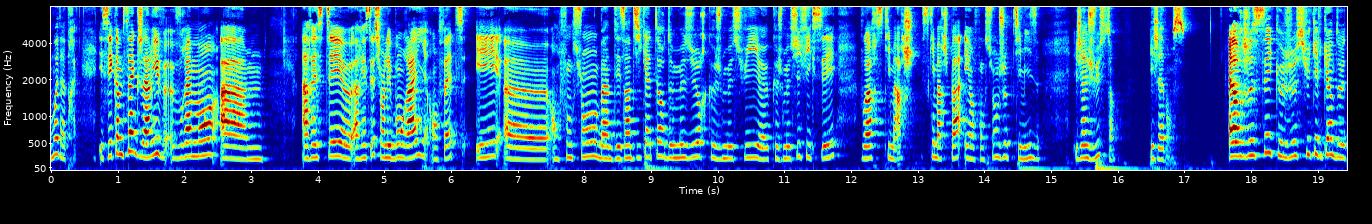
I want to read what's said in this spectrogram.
mois d'après. Et c'est comme ça que j'arrive vraiment à, euh, rester sur les bons rails en fait et euh, en fonction ben, des indicateurs de mesure que je me suis que je me suis fixé voir ce qui marche ce qui marche pas et en fonction j'optimise j'ajuste et j'avance alors je sais que je suis quelqu'un de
